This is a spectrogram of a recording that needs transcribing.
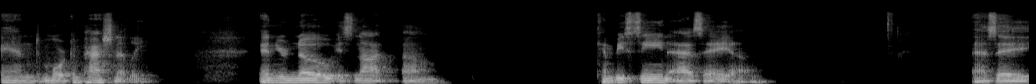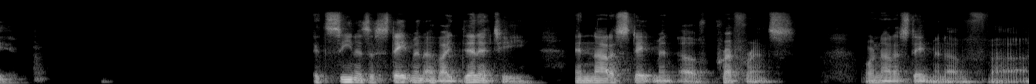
and more compassionately. And your no is not um, can be seen as a um, as a it's seen as a statement of identity and not a statement of preference or not a statement of uh,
